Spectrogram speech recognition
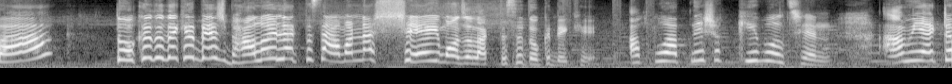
বাহ! তোকে তো দেখে বেশ ভালোই লাগতেছে। আমার না সেই মজা লাগতেছে তোকে দেখে। আপু আপনি সব কি বলছেন? আমি একটা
